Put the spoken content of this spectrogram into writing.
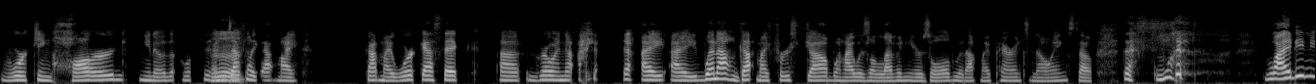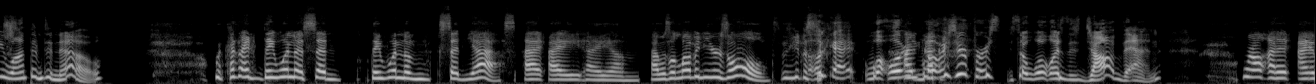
working hard you know the, mm. definitely got my got my work ethic uh, growing up I, I went out and got my first job when I was 11 years old without my parents knowing. So, why didn't you want them to know? because I they wouldn't have said they wouldn't have said yes. I I, I um I was 11 years old. okay. What what, what was your first? So what was this job then? Well, I I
